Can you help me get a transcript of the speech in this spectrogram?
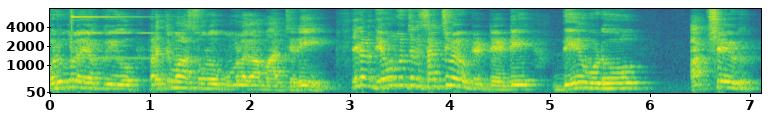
పురుగుల యొక్కయు ప్రతిమా స్వరూపములుగా మార్చరి. ఇక్కడ దేవుడు గురించిన సత్యం ఏమిటంటే అండి దేవుడు అక్షయుడు.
